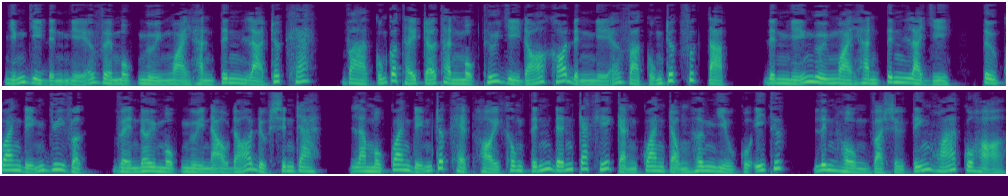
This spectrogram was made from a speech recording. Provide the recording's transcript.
những gì định nghĩa về một người ngoài hành tinh là rất khác. Và cũng có thể trở thành một thứ gì đó khó định nghĩa và cũng rất phức tạp. Định nghĩa người ngoài hành tinh là gì? Từ quan điểm duy vật, về nơi một người nào đó được sinh ra, là một quan điểm rất hẹp hòi không tính đến các khía cạnh quan trọng hơn nhiều của ý thức, linh hồn và sự tiến hóa của họ,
